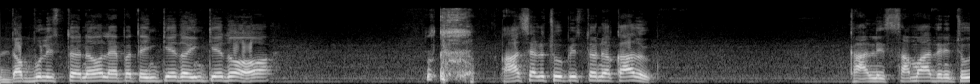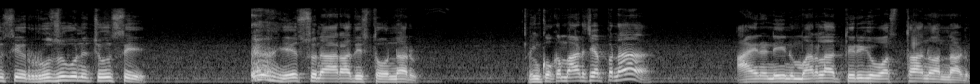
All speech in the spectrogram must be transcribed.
డబ్బులు ఇస్తేనో లేకపోతే ఇంకేదో ఇంకేదో ఆశలు చూపిస్తేనో కాదు. ఖాళీ సమాధిని చూసి రుజువును చూసి యేసుని ఆరాధిస్తూ ఉన్నారు. ఇంకొక మాట చెప్పనా? ఆయన నేను మరలా తిరిగి వస్తాను అన్నాడు.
